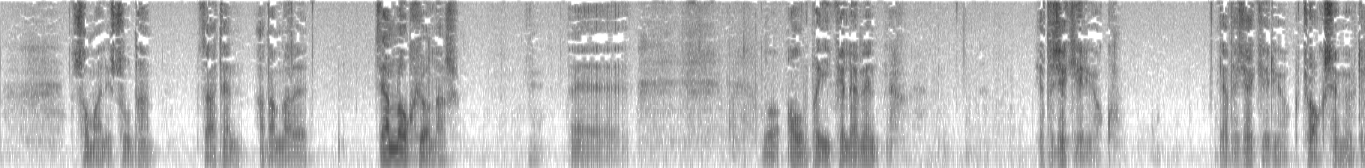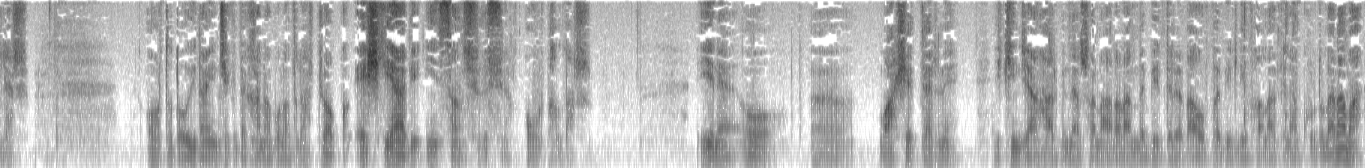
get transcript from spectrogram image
Somali, Sudan zaten adamları canlı okuyorlar. Ee, bu Avrupa ülkelerinin yatacak yeri yok. Yatacak yeri yok. Çok sömürdüler. Orta Doğu'yu da aynı şekilde kana buladılar. Çok eşkıya bir insan sürüsü Avrupalılar. Yine o e, vahşetlerini İkinci Dünya Harbi'nden sonra aralarında bildiler Avrupa Birliği falan filan kurdular ama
